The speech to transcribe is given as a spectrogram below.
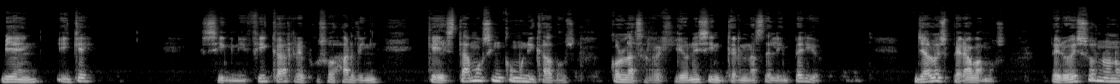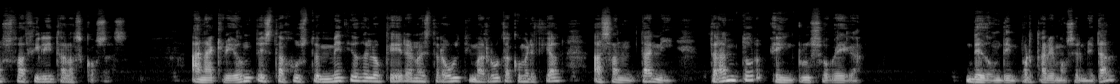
Bien, ¿y qué? Significa, repuso Harding, que estamos incomunicados con las regiones internas del imperio. Ya lo esperábamos, pero eso no nos facilita las cosas. Anacreonte está justo en medio de lo que era nuestra última ruta comercial a Santani, Trantor e incluso Vega. ¿De dónde importaremos el metal?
